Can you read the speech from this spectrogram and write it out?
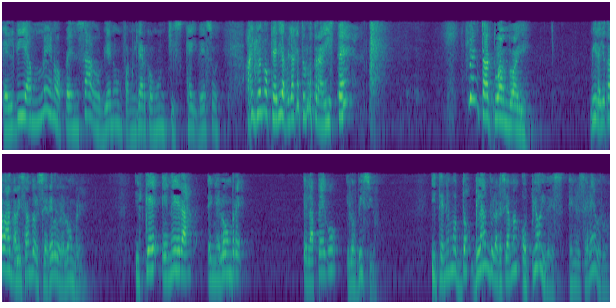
El día menos pensado viene un familiar con un cheesecake de eso Ay, yo no quería, pero ya que tú lo traíste. ¿Quién está actuando ahí? Mira, yo estaba analizando el cerebro del hombre y qué genera en el hombre el apego y los vicios. Y tenemos dos glándulas que se llaman opioides en el cerebro.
